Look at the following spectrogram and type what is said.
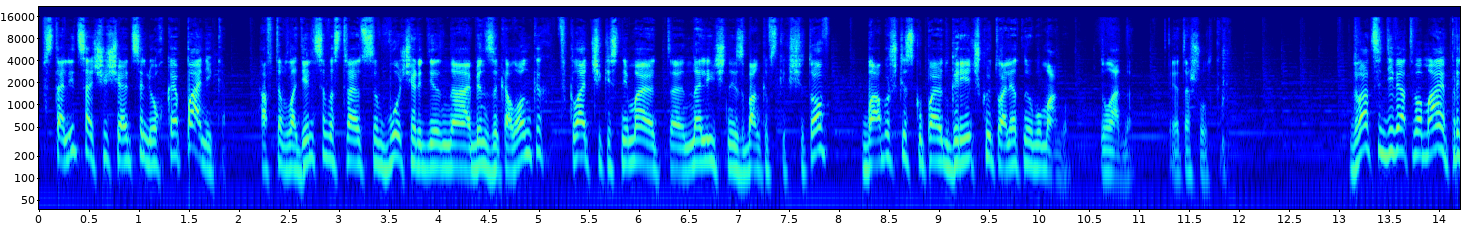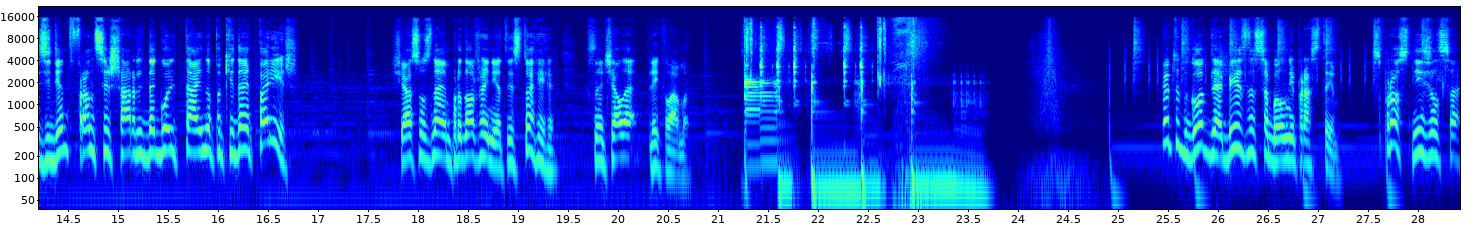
В столице ощущается легкая паника. Автовладельцы выстраиваются в очереди на бензоколонках, вкладчики снимают э, наличные из банковских счетов, бабушки скупают гречку и туалетную бумагу. Ну ладно, это шутка. 29 мая президент Франции Шарль де Голь тайно покидает Париж. Сейчас узнаем продолжение этой истории. Сначала реклама. Этот год для бизнеса был непростым. Спрос снизился,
